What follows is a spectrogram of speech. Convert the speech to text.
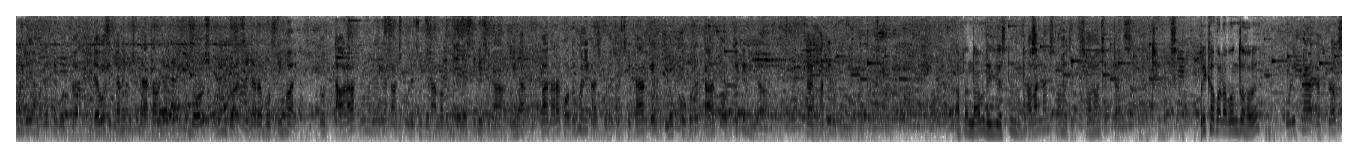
অনুযায়ী আমাদেরকে করতে হয়। এবং এখানে কিছু দেখাও যায় যে কিছু বড় স্টুডেন্টও আছে যারা ভর্তি হয় তো তারা কোনো জায়গায় কাজ করেছে কিনা বা কোনো জায়গায় শিখেছে না কিনা বা তারা কতখানি কাজ করেছে সেটাকে লক্ষ্য করে তারপর থেকে নিয়ে যাওয়া হয়। তার হাতের উপর নির্ভর করেছে আপনার নাম রেজিস্ট্রেশন আমার নাম সনজিৎ সনজিৎ দাস। ঠিক আছে। পরীক্ষা কটা পর্যন্ত হবে? পরীক্ষা অ্যাপ্রক্স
